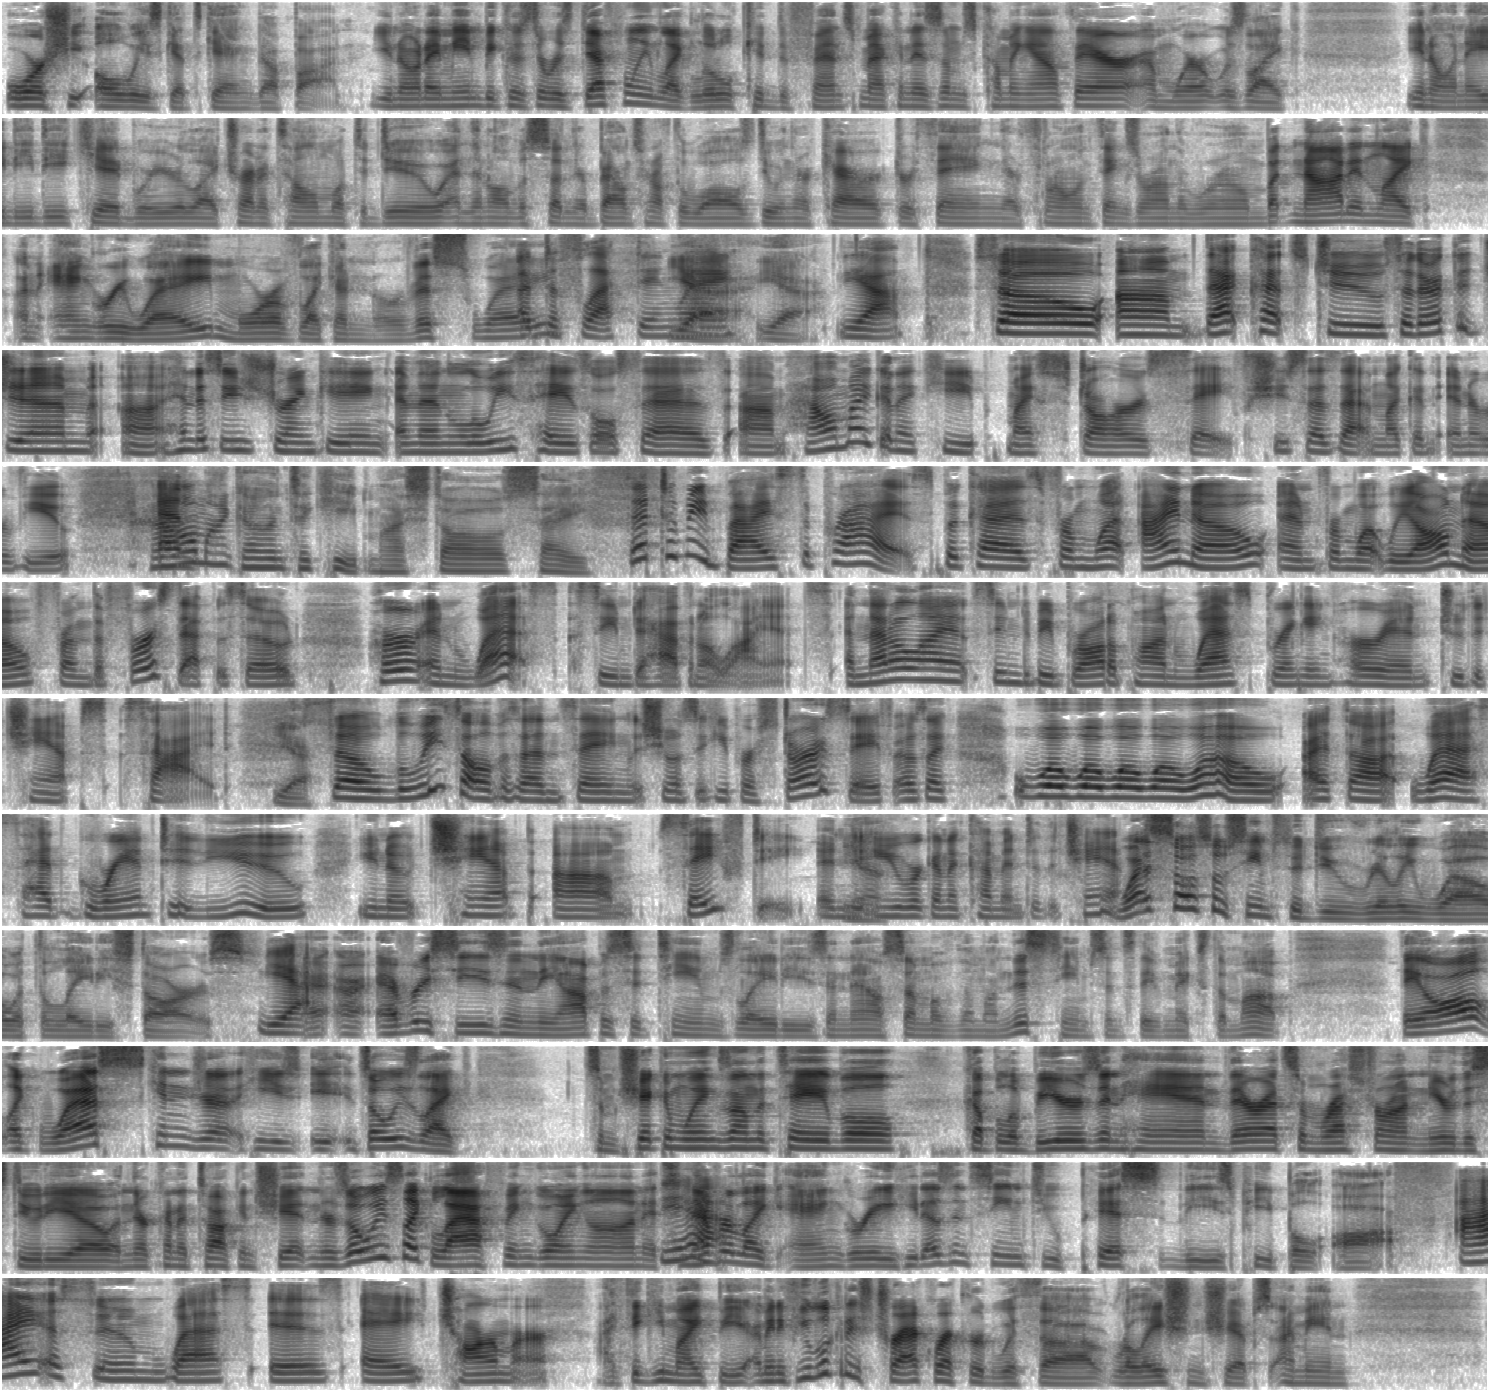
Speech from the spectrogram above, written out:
or she always gets ganged up on. You know what I mean? Because there was definitely like little kid defense mechanisms coming out there and where it was like, you know, an ADD kid where you're like trying to tell them what to do, and then all of a sudden they're bouncing off the walls, doing their character thing, they're throwing things around the room, but not in like an angry way, more of like a nervous way. A deflecting yeah, way. yeah. Yeah. yeah. So um, that cuts to so they're at the gym. Uh, Hennessy's drinking, and then Louise Hazel says, um, "How am I going to keep my stars safe?" She says that in like an interview. How and am I going to keep my stars safe? that took me by surprise because from what I know and from what we all know from the first episode, her and Wes seem to have an alliance, and that alliance seemed to be brought upon Wes bringing her in to the champ's side. Yeah. So Louise all of a sudden saying that she wants to keep her stars safe. I was like, whoa, whoa, whoa, whoa, whoa. I thought Wes had granted you, you know, champ um, safety, and Yeah. that you were going to come into the champ. Wes also seems to do really well with the lady stars. Yeah. E- e- Every season, the opposite team's ladies, and now some of them on this team since they've mixed them up, they all like Wes can just he's it's always like some chicken wings on the table, a couple of beers in hand. They're at some restaurant near the studio and they're kind of talking shit. And there's always like laughing going on. It's Yeah. never like angry. He doesn't seem to piss these people off. I assume Wes is a charmer. I think he might be. I mean, if you look at his track record with uh, relationships, I mean,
